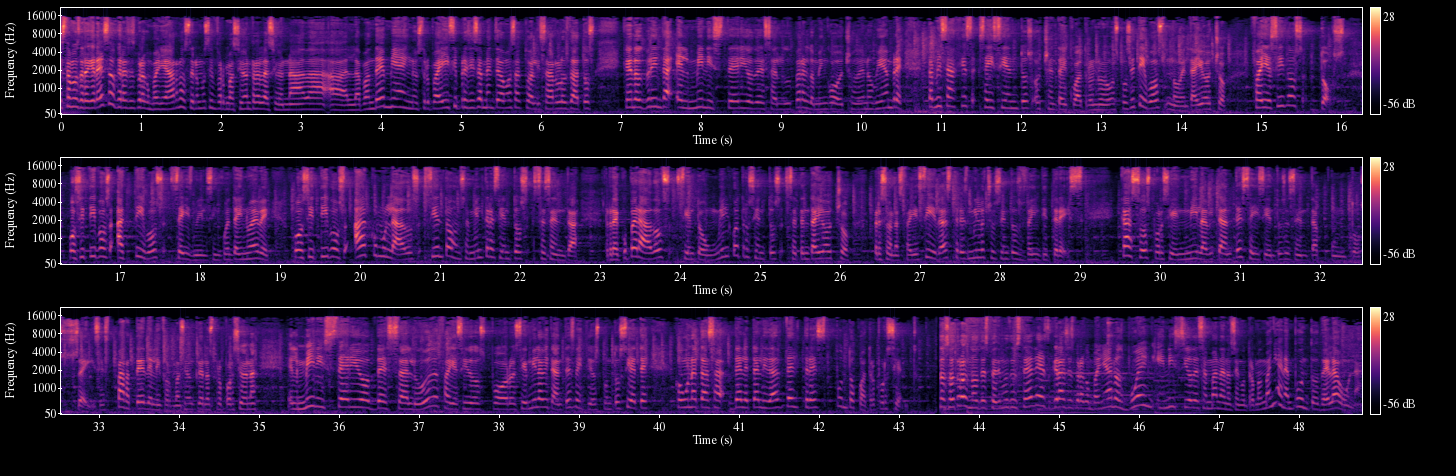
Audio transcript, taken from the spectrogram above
Estamos de regreso, gracias por acompañarnos. Tenemos información relacionada a la pandemia en nuestro país y precisamente vamos a actualizar los datos que nos brinda el Ministerio de Salud para el domingo 8 de noviembre. Tamizajes 684, nuevos positivos 98, fallecidos 2, positivos activos 6.059, positivos acumulados 111.360, recuperados 101.478, personas fallecidas 3.823. Casos por 100.000 habitantes, 660.6. Es parte de la información que nos proporciona el Ministerio de Salud. Fallecidos por 100.000 habitantes, 22.7, con una tasa de letalidad del 3.4%. Nosotros nos despedimos de ustedes. Gracias por acompañarnos. Buen inicio de semana. Nos encontramos mañana en punto de la una.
